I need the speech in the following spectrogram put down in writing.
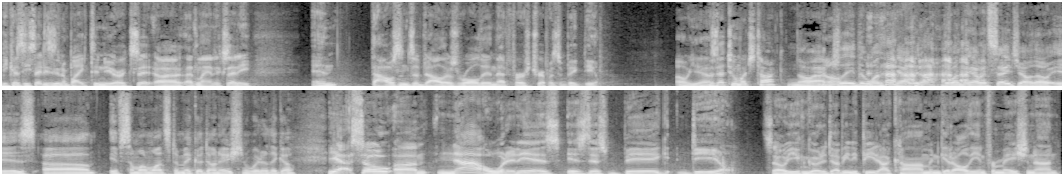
because he said he's going to bike to New York City, uh, Atlantic City, and thousands of dollars rolled in that first trip was a big deal. Oh yeah. Is that too much talk? No, actually, the one thing I would, the one thing I would say, Joe, though, is um, if someone wants to make a donation, where do they go? Yeah. So um, now what it is is this big deal. So you can go to WNEP.com and get all the information on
